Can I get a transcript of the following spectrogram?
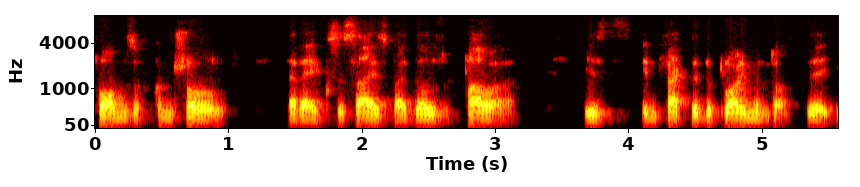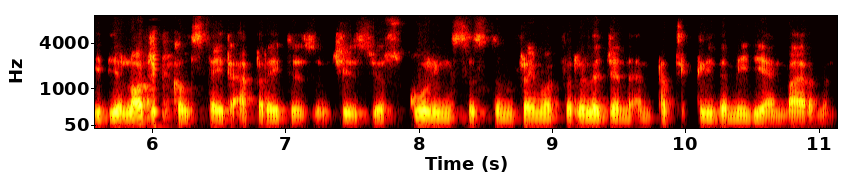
forms of control that are exercised by those with power is in fact the deployment of the ideological state apparatus, which is your schooling system, framework for religion, and particularly the media environment.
